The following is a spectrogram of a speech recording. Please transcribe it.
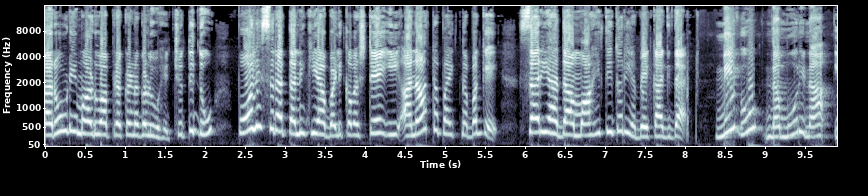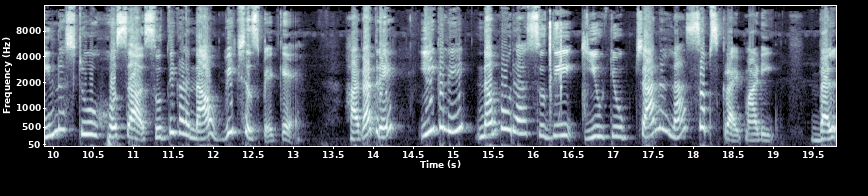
ದರೋಡೆ ಮಾಡುವ ಪ್ರಕರಣಗಳು ಹೆಚ್ಚುತ್ತಿದ್ದು, ಪೊಲೀಸರ ತನಿಖೆಯ ಬಳಿಕವಷ್ಟೇ ಈ ಅನಾಥ ಬೈಕ್ನ ಬಗ್ಗೆ ಸರಿಯಾದ ಮಾಹಿತಿ ದೊರೆಯಬೇಕಾಗಿದೆ. ನೀವು ನಮ್ಮೂರಿನ ಇನ್ನಷ್ಟು ಹೊಸ ಸುದ್ದಿಗಳನ್ನ ವೀಕ್ಷಿಸಬೇಕೆ? ಹಾಗಾದ್ರೆ ಈಗಲೇ ನಮ್ಮೂರ ಸುದ್ದಿ ಯೂಟ್ಯೂಬ್ ಚಾನೆಲ್ನ ಸಬ್ಸ್ಕ್ರೈಬ್ ಮಾಡಿ. ಬೆಲ್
